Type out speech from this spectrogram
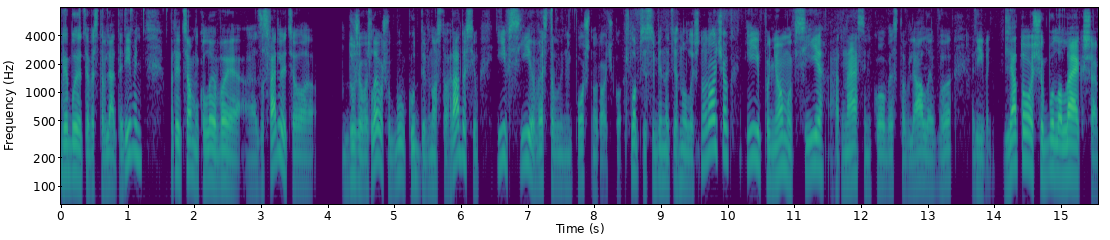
ви будете виставляти рівень. При цьому, коли ви е, засверлюєте, дуже важливо, щоб був кут 90 градусів і всі виставлені по шнурочку. Хлопці собі натягнули шнурочок і по ньому всі гарнесенько виставляли в рівень. Для того, щоб було легше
